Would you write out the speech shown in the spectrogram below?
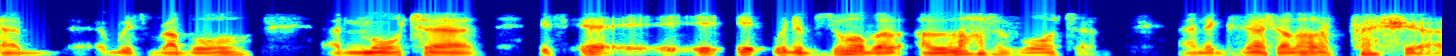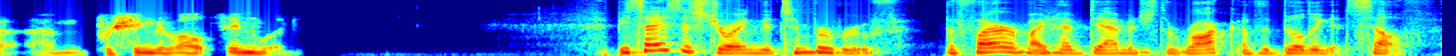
uh, with rubble and mortar. It, uh, it, it would absorb a, a, lot of water and exert a lot of pressure, um, pushing the vaults inward. Besides destroying the timber roof, the fire might have damaged the rock of the building itself.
